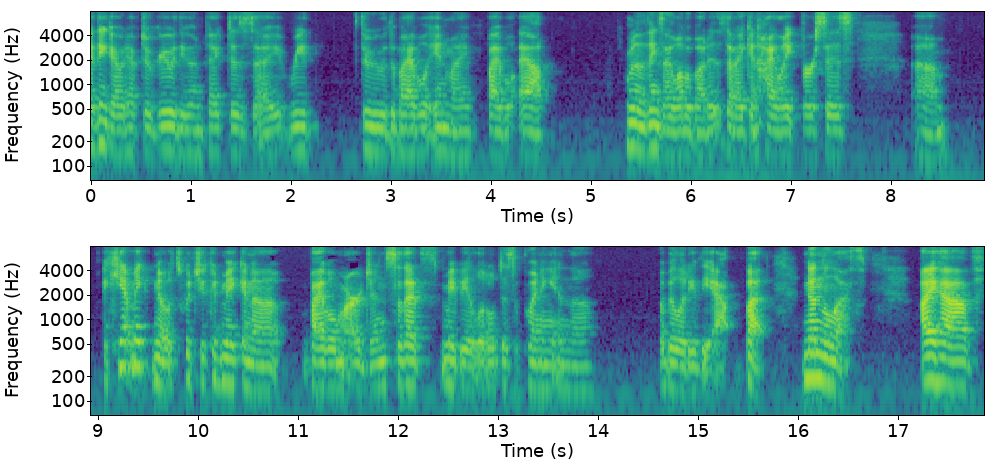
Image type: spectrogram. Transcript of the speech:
I think I would have to agree with you. In fact, as I read through the Bible in my Bible app, one of the things I love about it is that I can highlight verses. Um, I can't make notes, which you could make in a Bible margin. So that's maybe a little disappointing in the ability of the app. But nonetheless, I have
